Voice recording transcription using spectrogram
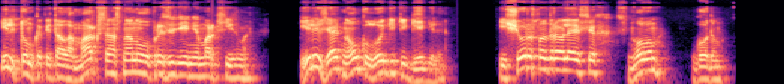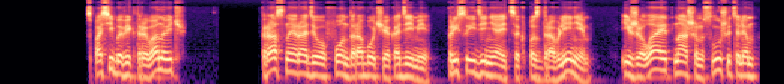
или том «Капитала Маркса», основного произведения марксизма, или взять науку логики Гегеля. Еще раз поздравляю всех с Новым годом! Спасибо, Виктор Иванович. Красное радио Фонда Рабочей Академии присоединяется к поздравлениям и желает нашим слушателям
